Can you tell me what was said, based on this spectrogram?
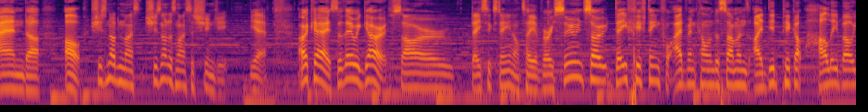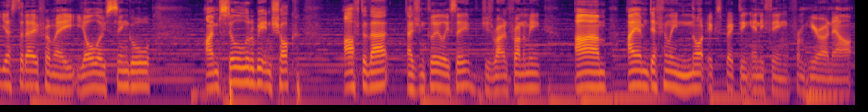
And, uh, oh, she's not a nice, she's not as nice as Shinji. Yeah. Okay, so there we go. So, day 16, I'll tell you very soon. So, day 15 for Advent Calendar Summons. I did pick up Harribel yesterday from a YOLO single. I'm still a little bit in shock after that, as you can clearly see. She's right in front of me. Um, I am definitely not expecting anything from here on out.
